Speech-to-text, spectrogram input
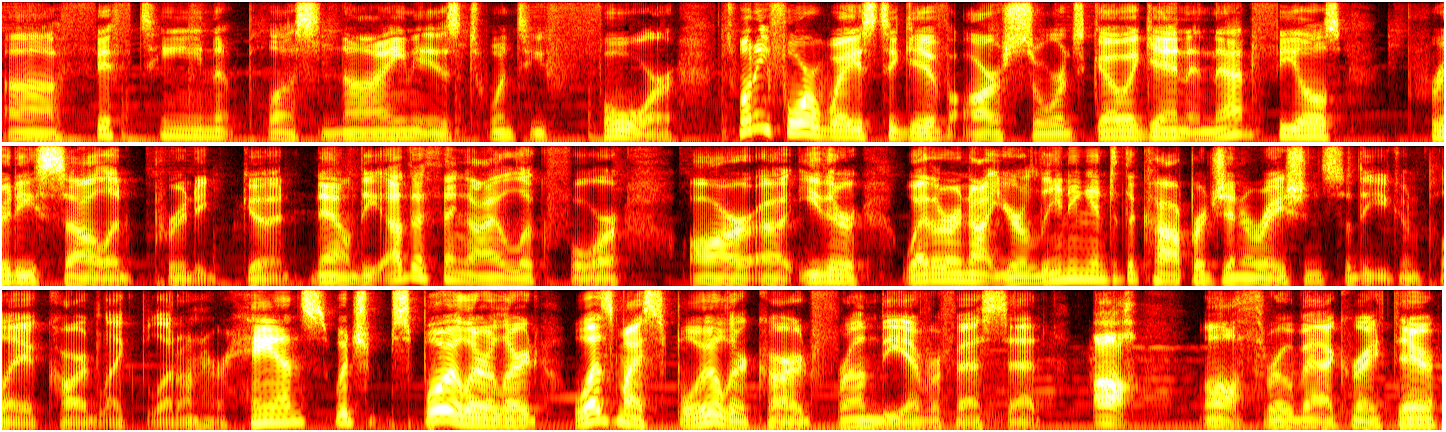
Uh, 15 plus 9 is 24. 24 ways to give our swords go again, and that feels pretty solid, pretty good. Now, the other thing I look for are uh, either whether or not you're leaning into the copper generation so that you can play a card like Blood on Her Hands, which, spoiler alert, was my spoiler card from the Everfest set. Oh, Oh, throwback right there.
